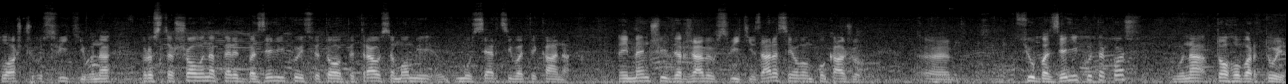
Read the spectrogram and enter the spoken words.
площ у світі. Вона розташована перед базилікою Святого Петра у самому серці Ватикана, найменшої держави в світі. Зараз я вам покажу е, цю базиліку також. Вона того вартує.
